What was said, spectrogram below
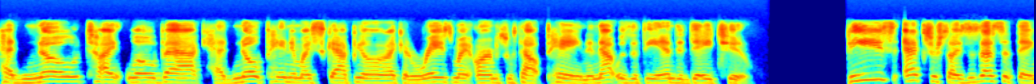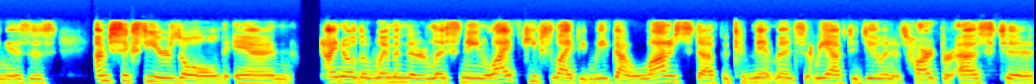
had no tight low back, had no pain in my scapula, and I could raise my arms without pain. And that was at the end of day two. These exercises, that's the thing, is, is I'm 60 years old and I know the women that are listening, life keeps lifing. We've got a lot of stuff and commitments that we have to do, and it's hard for us to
